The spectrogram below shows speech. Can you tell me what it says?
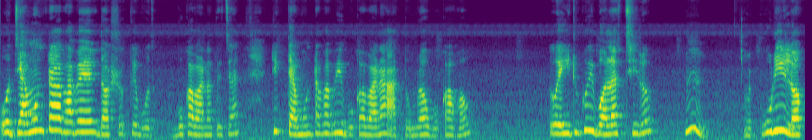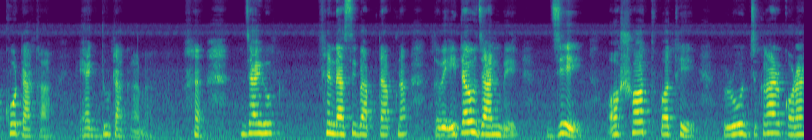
ও যেমনটাভাবে দর্শককে বোকা বানাতে চায়, ঠিক তেমনটাভাবেই বোকা বানা, আর তোমরাও বোকা হও। তো এইটুকুই বলার ছিল, হুম? কুড়ি লক্ষ টাকা, এক দু টাকা না। যাই হোক, নাসিব আপনা আপনা, তবে এটাও জানবে যে অসৎ পথে রোজগার করার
